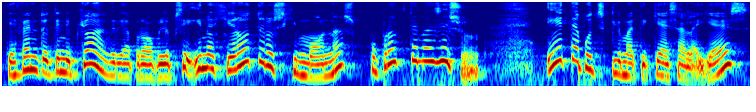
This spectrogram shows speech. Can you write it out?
και φαίνεται ότι είναι η πιο άγρια πρόβλεψη, είναι ο χειρότερος χειμώνας που πρόκειται να ζήσουν. Είτε από τις κλιματικές αλλαγές,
